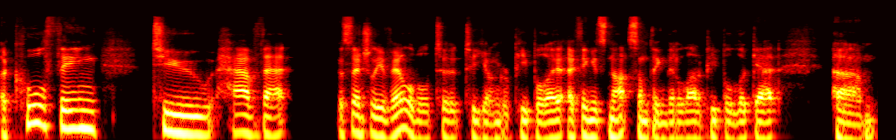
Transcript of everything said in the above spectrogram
a cool thing to have that essentially available to to younger people. I, I, think it's not something that a lot of people look at. Um,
